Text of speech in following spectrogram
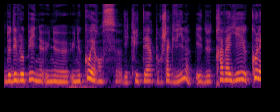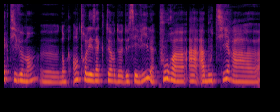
de développer une, une, une, cohérence des critères pour chaque ville et de travailler collectivement, euh, donc entre les acteurs de, de ces villes, pour aboutir à,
